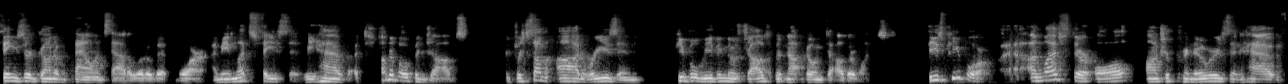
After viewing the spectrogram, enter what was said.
things are going to balance out a little bit more. I mean, let's face it, we have a ton of open jobs. And for some odd reason, people leaving those jobs but not going to other ones. These people, unless they're all entrepreneurs and have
